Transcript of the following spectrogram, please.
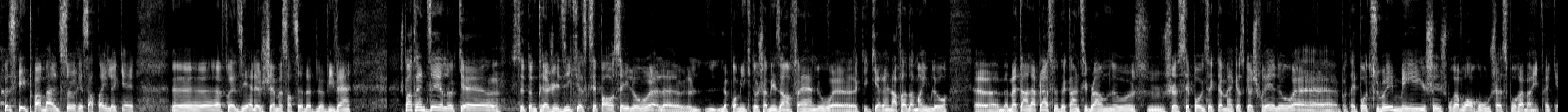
c'est pas mal sûr et certain là, que euh, Freddy allait jamais sortir de là vivant. Je suis pas en train de dire là, que c'est une tragédie, qu'est-ce qui s'est passé, là, euh, le, premier qui touche à mes enfants, là, euh, qui, qui aurait un affaire de même, là, euh, me mettant à la place de Clancy Brown, là, je, sais pas exactement qu'est-ce que je ferais, là, peut-être pas tuer, mais je je pourrais voir rouge, ça se pourrait bien. Fait que,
